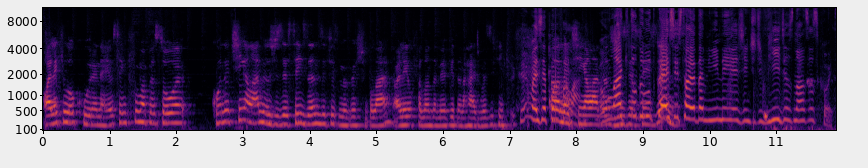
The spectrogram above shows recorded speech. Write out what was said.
Olha que loucura, né? Eu sempre fui uma pessoa. Quando eu tinha lá meus 16 anos e fiz meu vestibular, olha eu falando da minha vida na rádio, mas enfim. Mas é pra Quando falar. eu tinha lá Vamos meus lá que todo 16 mundo conhece a anos. história da menina e a gente divide as nossas coisas.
